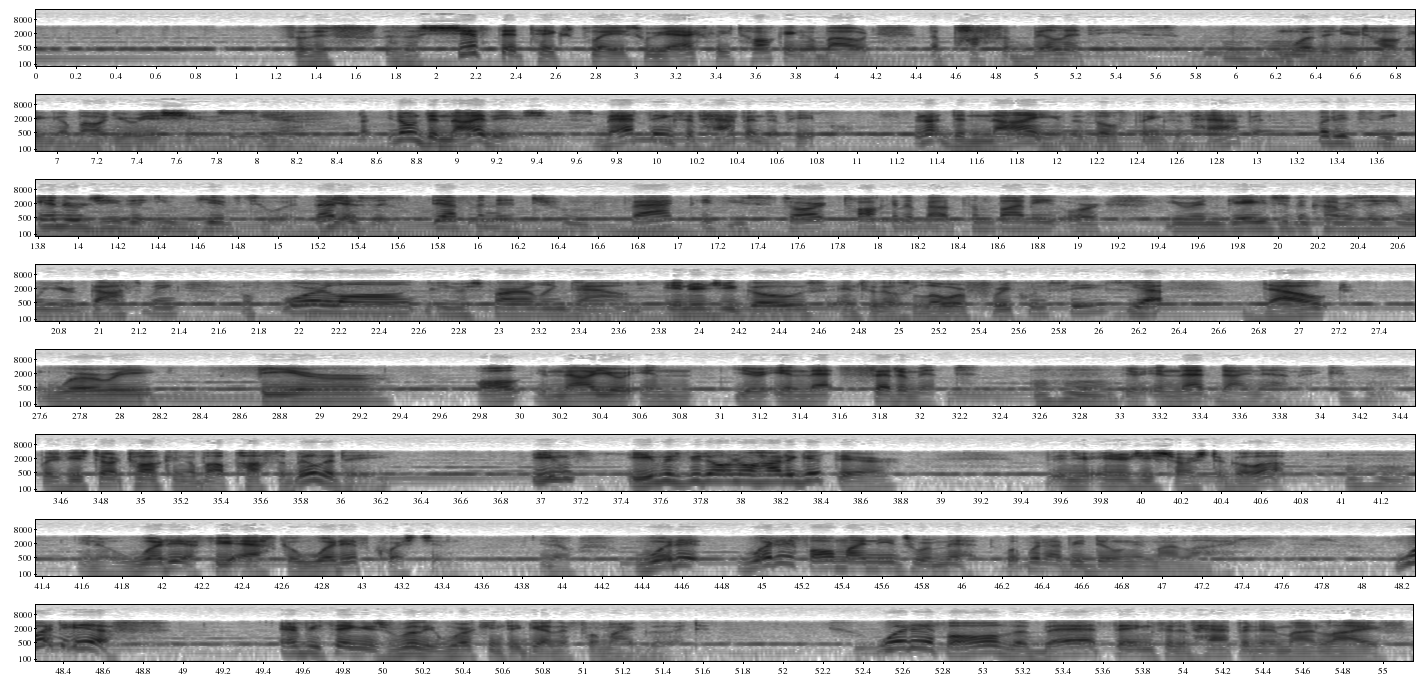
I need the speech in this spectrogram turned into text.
So there's, there's a shift that takes place where you're actually talking about the possibilities Mhm. more than you're talking about your issues. Yeah. You don't deny the issues. Bad things have happened to people. You're not denying that those things have happened. But it's the energy that you give to it. That is Yes. a definite true fact. If you start talking about somebody or you're engaged in a conversation where you're gossiping, before long you're spiraling down. Energy goes into those lower frequencies. Yep. Doubt, worry, fear, all now you're in you're in that sediment. Mm-hmm. You're in that dynamic. Mhm. But if you start talking about possibility, even even if you don't know how to get there, then your energy starts to go up. Mm-hmm. You know, what if you ask a what if question? You know, what if what if all my needs were met? What would I be doing in my life? What if everything is really working together for my good? What if all the bad things that have happened in my life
